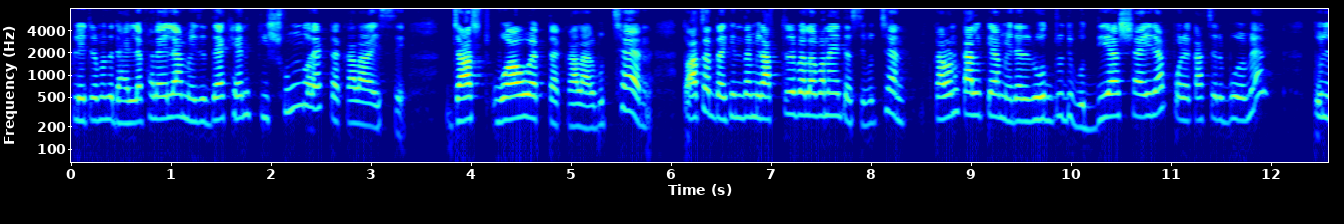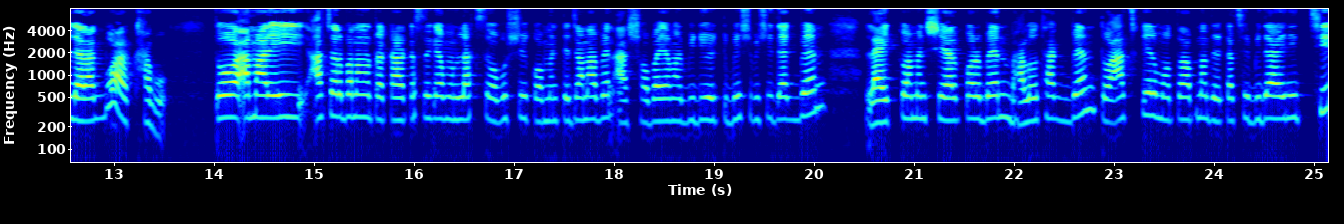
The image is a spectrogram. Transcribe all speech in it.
প্লেটের মধ্যে ঢাইলা ফেলাইলাম। এই যে দেখেন কি সুন্দর একটা কালার আইছে। জাস্ট ওয়াও একটা কালার, বুঝছেন? তো আচারটা কিন্তু আমি রাত্রের বেলা বানাইতেছি, বুঝছেন? কারণ কালকে আমি এটা রোদ্র দিব, দিয়া সাইরা পরে কাচের বয়মে তুলে রাখব আর খাব। তো আমার এই আচার বানানোটা কার কাছে কেমন লাগছে অবশ্যই কমেন্টে জানাবেন। আর সবাই আমার ভিডিও একটু বেশি বেশি দেখবেন লাইক কমেন্ট শেয়ার করবেন। ভালো থাকবেন। তো আজকের মতো আপনাদের কাছে বিদায় নিচ্ছি।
